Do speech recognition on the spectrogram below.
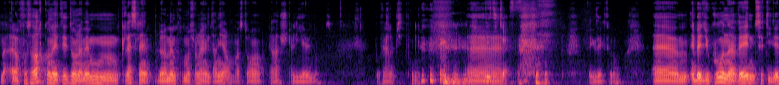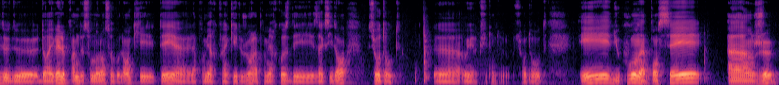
Bah, alors, faut savoir qu'on a été dans la même classe, la- de la même promotion l'année dernière, Master 1 RH à l'IAE Nantes, pour faire la petite promo. Euh, Dédicace. Exactement. Euh, et ben du coup, on avait cette idée de, de, de régler le problème de somnolence au volant, qui était la première, enfin, qui est toujours la première cause des accidents sur autoroute. Euh, oui, accidents de- sur autoroute. Et du coup, on a pensé à un jeu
